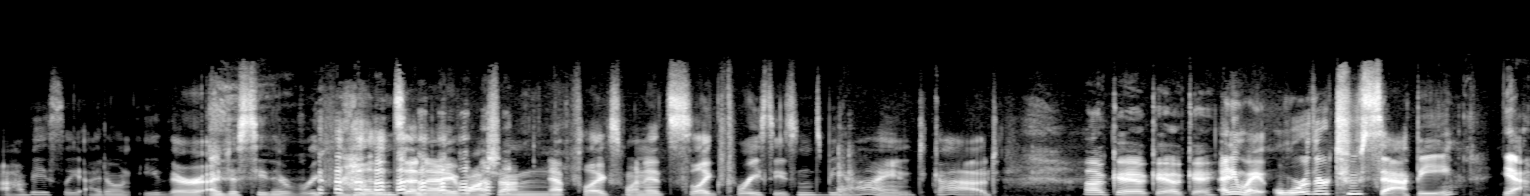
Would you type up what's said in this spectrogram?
Obviously, I don't either. I just see the reruns and I watch on Netflix when it's like three seasons behind. God. Okay, okay, okay. Anyway, or they're too sappy, Yeah.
